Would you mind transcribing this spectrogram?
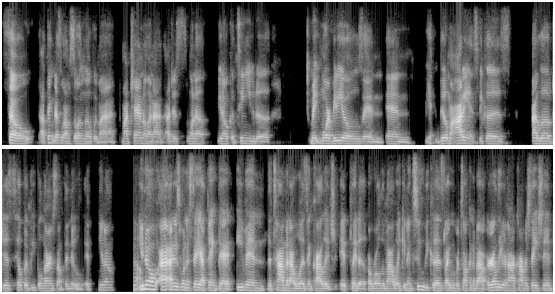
so i think that's why i'm so in love with my my channel and i, I just want to you know continue to make more videos and and build my audience because i love just helping people learn something new if you know? You know, I, I just want to say I think that even the time that I was in college, it played a, a, role in my awakening too, because like we were talking about earlier in our conversation,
